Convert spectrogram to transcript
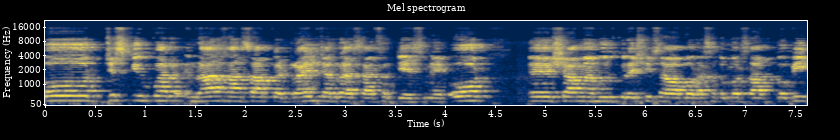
और जिसके ऊपर इमरान खान साहब का ट्रायल चल रहा है साइफर केस में और शाह महमूद कुरैशी साहब और असद उमर साहब को भी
